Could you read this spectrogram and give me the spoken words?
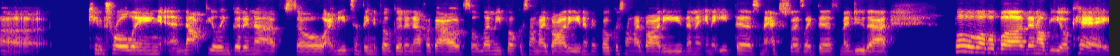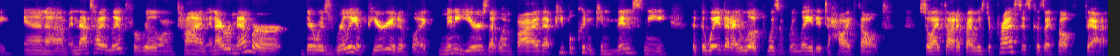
uh, controlling and not feeling good enough. So I need something to feel good enough about. So let me focus on my body. And if I focus on my body, then I, and I eat this and I exercise like this and I do that, blah, blah, blah, blah, blah, then I'll be okay. And, um, and that's how I lived for a really long time. And I remember there was really a period of like many years that went by that people couldn't convince me that the way that I looked wasn't related to how I felt. So I thought if I was depressed, it's because I felt fat,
